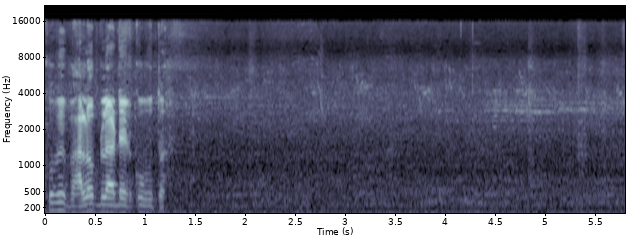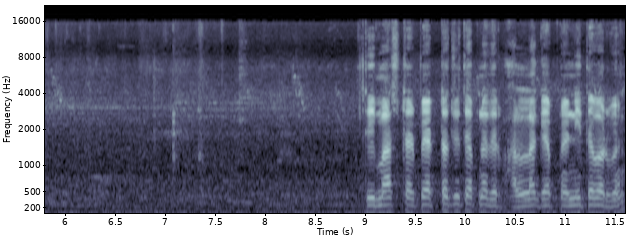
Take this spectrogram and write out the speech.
খুবই ভালো ব্লাডের কবুতর। তো এই মাস্টার পেয়ারটা যদি আপনাদের ভালো লাগে, আপনারা নিতে পারবেন।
